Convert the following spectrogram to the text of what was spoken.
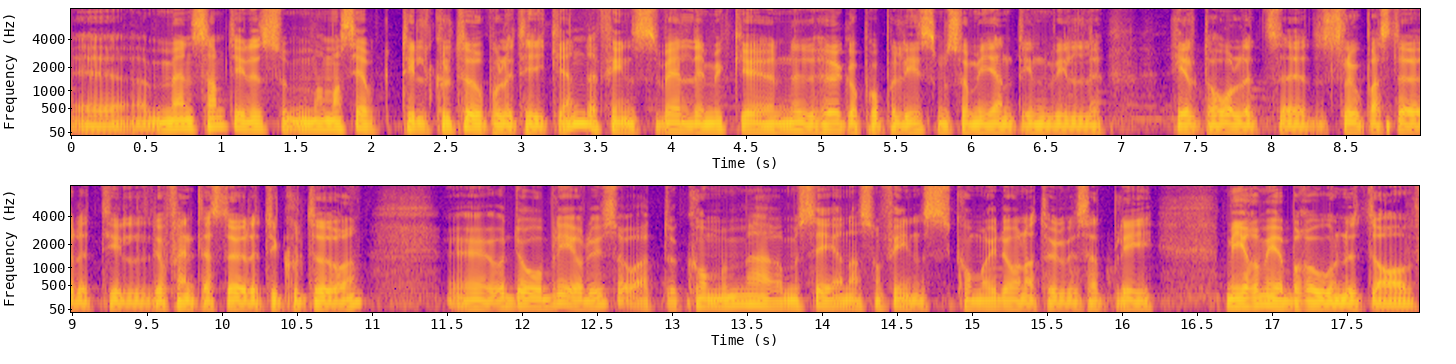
eh, men samtidigt, om man ser till kulturpolitiken, det finns väldigt mycket nu högerpopulism som egentligen vill helt och hållet eh, slopa stödet till, det offentliga stödet till kulturen. Eh, och då blir det ju så att då kommer de här museerna som finns kommer ju då naturligtvis att bli mer och mer beroende av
